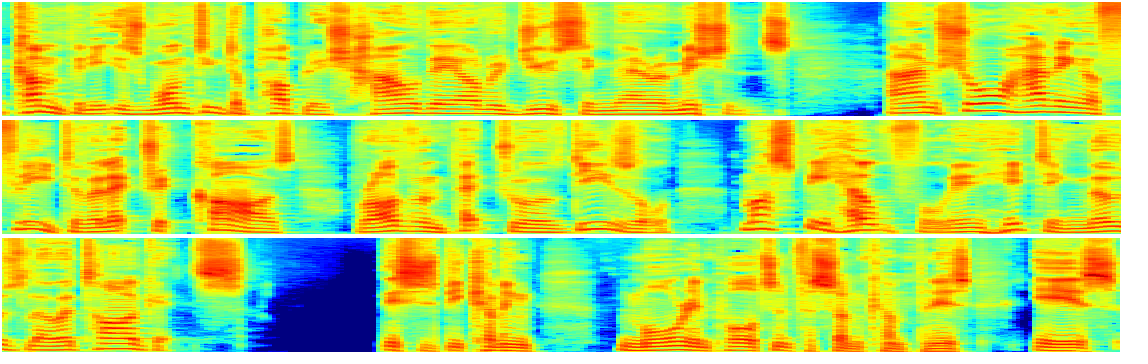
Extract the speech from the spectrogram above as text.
company is wanting to publish how they are reducing their emissions and I'm sure having a fleet of electric cars rather than petrol or diesel must be helpful in hitting those lower targets. This is becoming more important for some companies is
